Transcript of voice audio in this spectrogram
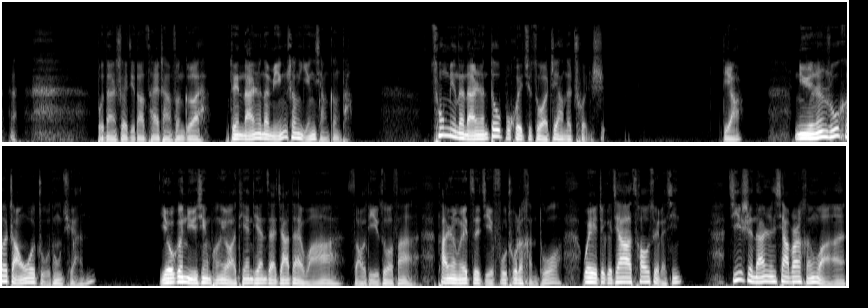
不但涉及到财产分割呀，对男人的名声影响更大。聪明的男人都不会去做这样的蠢事。第二，女人如何掌握主动权？有个女性朋友啊，天天在家带娃、扫地、做饭，她认为自己付出了很多，为这个家操碎了心。即使男人下班很晚，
